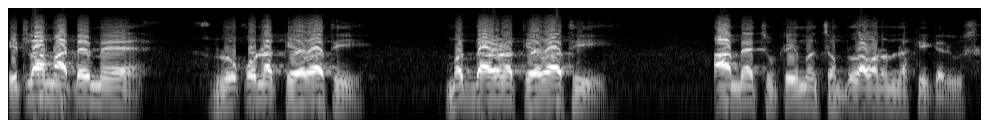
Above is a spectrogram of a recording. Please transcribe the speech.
એટલા માટે મેં લોકોના કહેવાથી, મતદારોના કહેવાથી આ મેં ચૂંટણીમાં ઝંપલાવાનું નક્કી કર્યું છે.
